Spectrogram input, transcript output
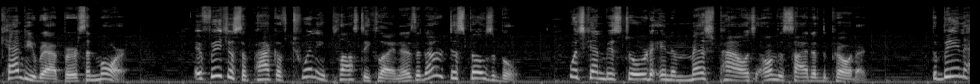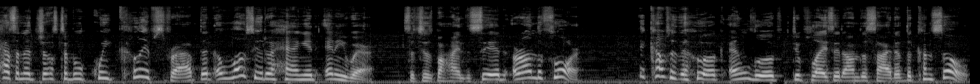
candy wrappers, and more. It features a pack of 20 plastic liners that are disposable, which can be stored in a mesh pouch on the side of the product. The bean has an adjustable quick clip strap that allows you to hang it anywhere, such as behind the seat or on the floor. It comes with a hook and loop to place it on the side of the console.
